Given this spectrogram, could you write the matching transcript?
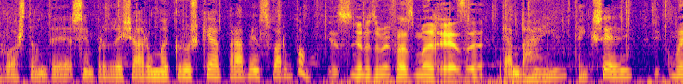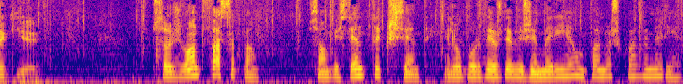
Gostam de sempre de deixar uma cruz que é para abençoar o pão. E a senhora também faz uma reza? Também, tem que ser. E como é que é? São João de Faça Pão, São Vicente de Crescente, em louvor de Deus da Virgem Maria, um pão na Ave Maria.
